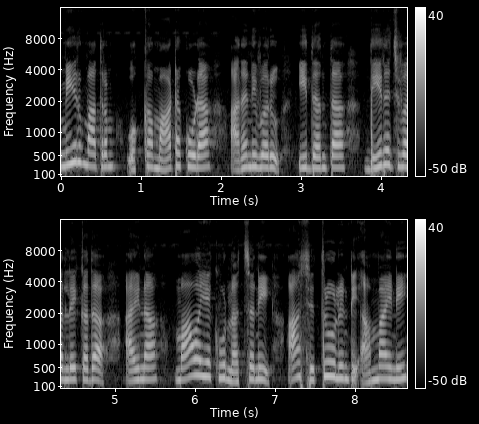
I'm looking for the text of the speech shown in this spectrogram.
మీరు మాత్రం ఒక్క మాట కూడా అననివ్వరు. ఇదంతా ధీరజ్ వల్లే కదా. అయినా మావయ్యకు నచ్చని ఆ శత్రువులింటి అమ్మాయిని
